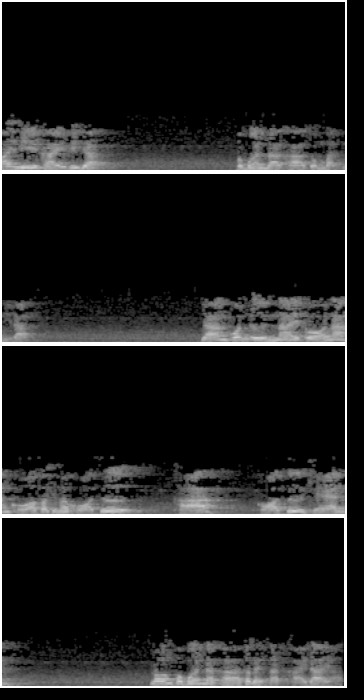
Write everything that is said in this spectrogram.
ไม่มีใครที่จะ ประเมินราคาสมบัตินี้ได้อย่างคนอื่นนายกนางขอเขาจะมาขอซื้อ ขา ขอซื้อแขน ลองประเมินราคาเท่าไหร่ตัดขายได้อะ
